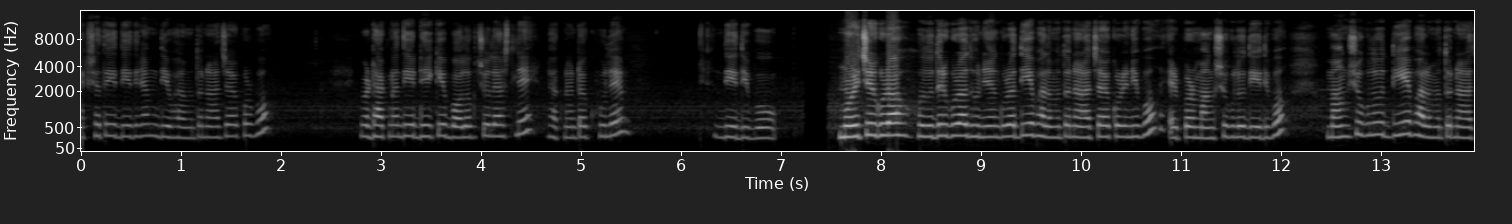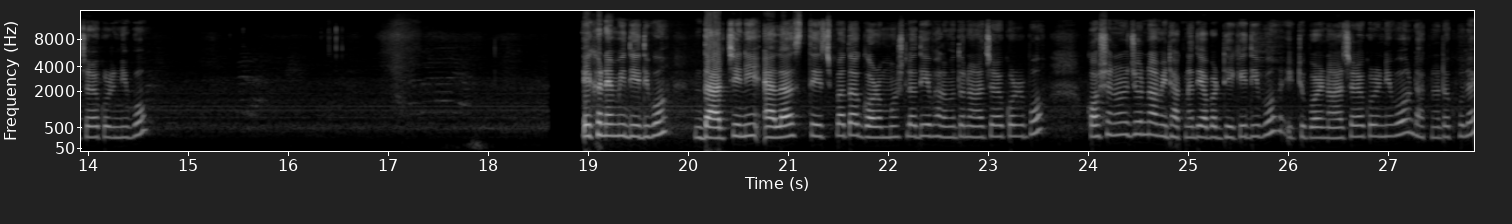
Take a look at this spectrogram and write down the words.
একসাথেই দিয়ে দিলাম, দিয়ে ভালো মতো নাড়াচাড়া করব। এবার ঢাকনা দিয়ে ঢেকে বলক চলে আসলে ঢাকনাটা খুলে দিয়ে দিব মরিচের গুঁড়া, হলুদের গুঁড়া, ধনিয়া গুঁড়া দিয়ে ভালো মতো নাড়াচাড়া করে নিব। এরপর মাংসগুলো দিয়ে দিব। মাংসগুলো দিয়ে ভালো মতো নাড়াচাড়া করে নিব। এখানে আমি দিয়ে দিব দারচিনি, এলাচ, তেজপাতা, গরম মশলা দিয়ে ভালো মতো নাড়াচাড়া করব। কষানোর জন্য আমি ঢাকনা দিয়ে আবার ঢেকে দিব। একটু পরে নাড়াচাড়া করে নিব ঢাকনাটা খুলে।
